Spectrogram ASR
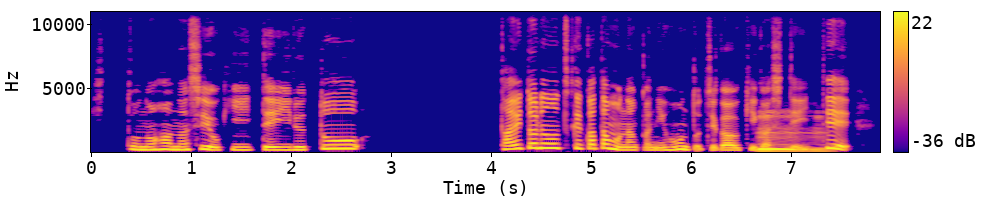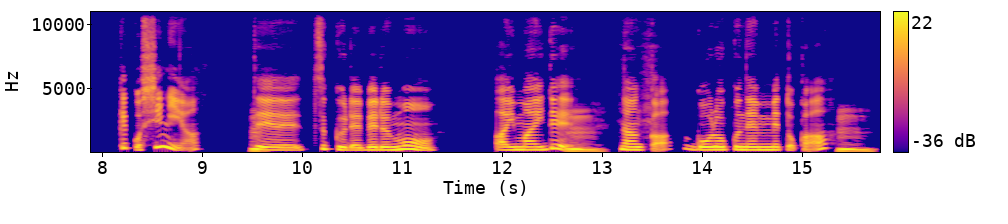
人の話を聞いていると、タイトルの付け方もなんか日本と違う気がしていて、結構シニアってつくレベルも曖昧で、うん。なんか5、6年目とか、うん。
